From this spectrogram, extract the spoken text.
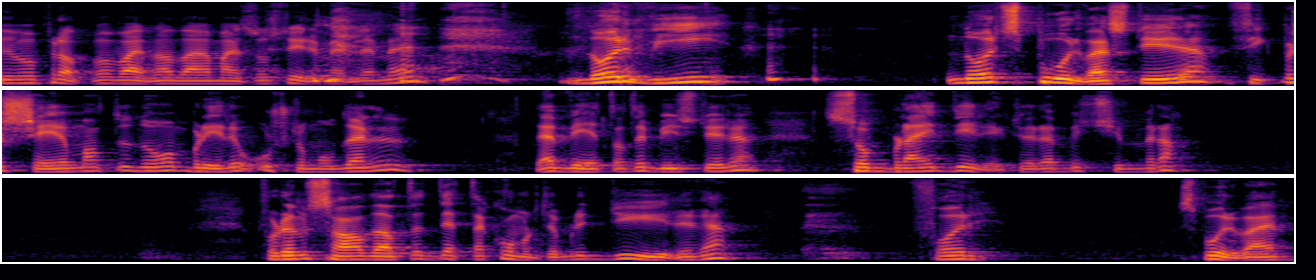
og prate på vegne av deg og meg som styremedlemmer? Når vi Når Sporveisstyret fikk beskjed om at nå blir det Oslo-modellen, det er vedtatt i bystyret, så blei direktøren bekymra. For de sa det at dette kommer til å bli dyrere for Sporveien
